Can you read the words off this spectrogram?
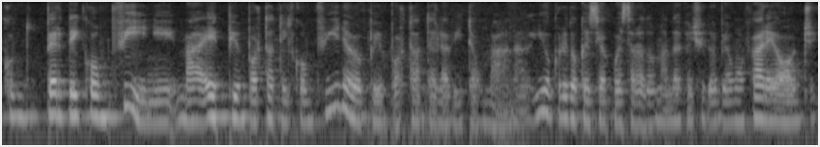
con, per dei confini, ma è più importante il confine o è più importante la vita umana? Io credo che sia questa la domanda che ci dobbiamo fare oggi,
